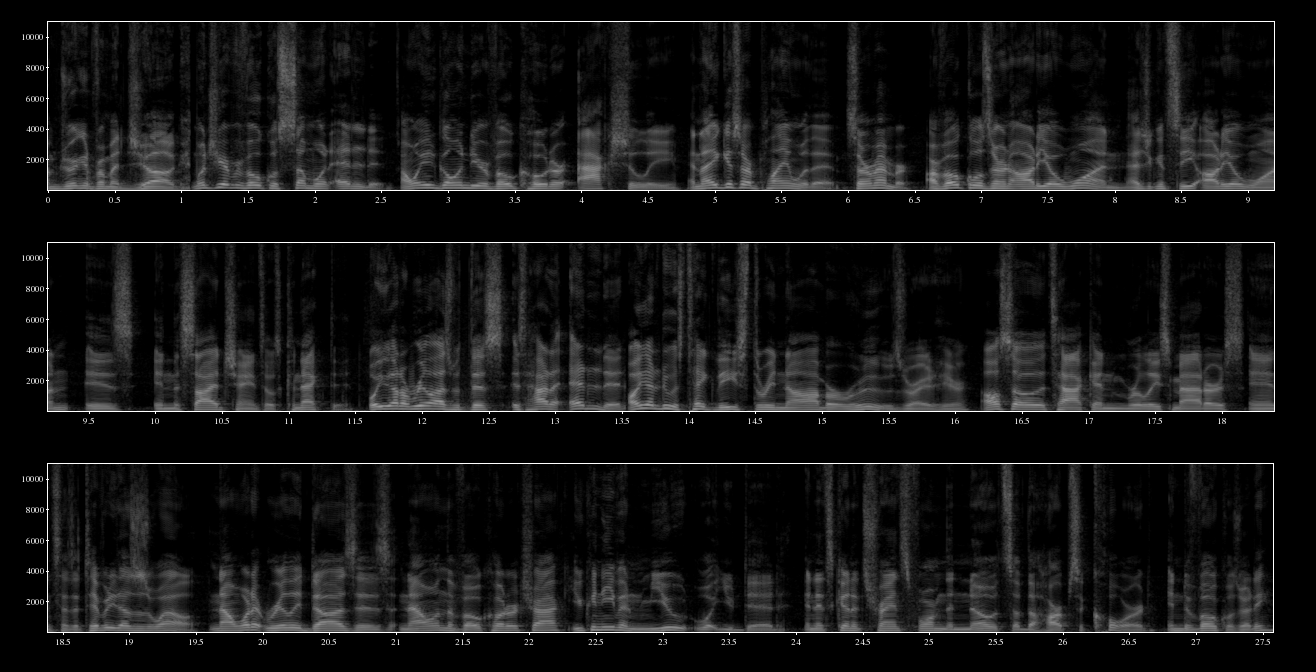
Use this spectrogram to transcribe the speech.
I'm drinking from a jug. Once you have your vocals somewhat edited, I want you to go into your vocoder actually, and now you can start playing with it. So remember, our vocals are in audio one. As you can see, audio one is in the side chain, so it's connected. What you gotta realize with this is how to edit it. All you gotta do is take these three knobberoos right here. Also, attack and release matters, and sensitivity does as well. Now, what it really does is, now in the vocoder track, you can even mute what you did, and it's gonna transform the notes of the harpsichord into vocals. Ready?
